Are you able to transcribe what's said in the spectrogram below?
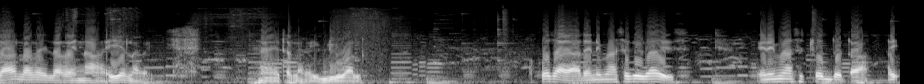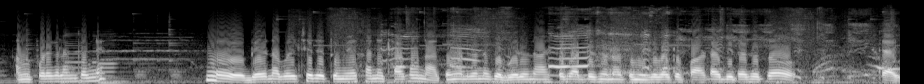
যা লাগাই লাগাই না ইয়ে লাগাই। হ্যাঁ এটা লাগাই গ্লুয়াল কোথায়? আর এনিমি আছে কি গাইস এনিমি আছে চোদ্দটা। এই আমি পড়ে গেলাম কেমনে? ও বেরোনা বলছে যে তুমি এখানে থাকো না তোমার জন্য কেউ বেরোনা আসতে পারতেছো না তুমি সবাইকে পাঠাই দিতেছো তো। তাই।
